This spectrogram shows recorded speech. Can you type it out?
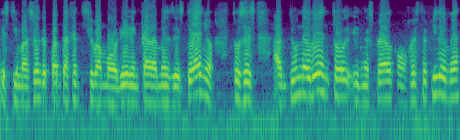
estimación de cuánta gente se iba a morir en cada mes de este año. Entonces, ante un evento inesperado como fue esta epidemia,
